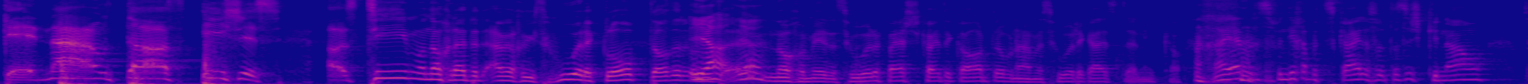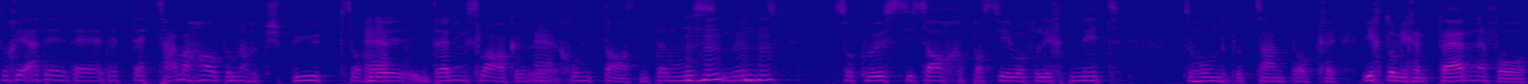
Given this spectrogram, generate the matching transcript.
genau das ist es! Als Team! Und nachher hat er einfach uns Huren gelobt, oder? Und Ja, äh, ja. nachher wir ein Hurenfest in der Garderobe und dann haben wir ein Hurengeiles Training gehabt. Nein, aber das finde ich eben das Geile. Also, das ist genau so ein auch der, der, der, der Zusammenhalt, den man nachher gespürt so ein Ja. im Trainingslager äh, Ja. kommt das. Und dann muss, Mhm, müssen mhm. so gewisse Sachen passieren, die vielleicht nicht zu 100% okay. Ich tue mich entfernen von,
